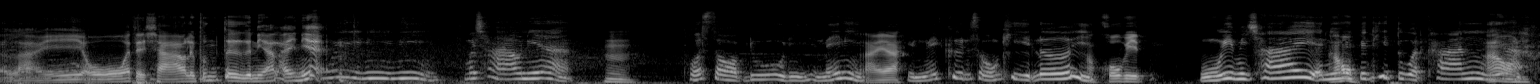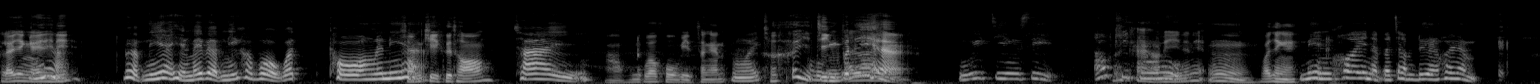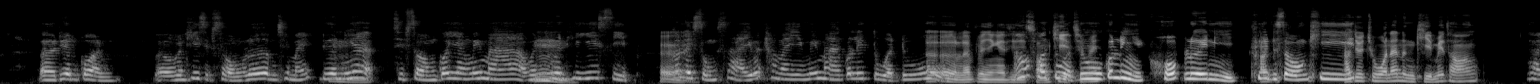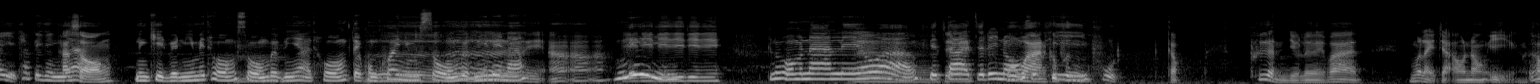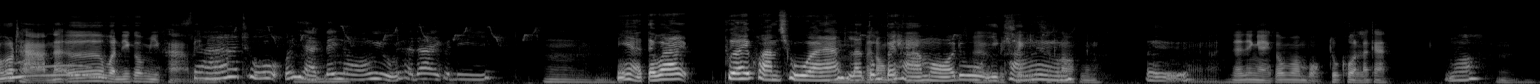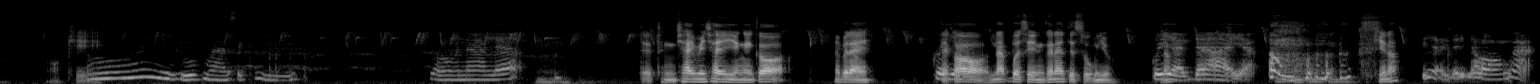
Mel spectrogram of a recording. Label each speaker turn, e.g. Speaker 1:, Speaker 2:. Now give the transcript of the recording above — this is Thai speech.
Speaker 1: อะไร โอ้แต่เช้าเลยเพิ่งตื่นเนี่ยอะไรเนี่ย
Speaker 2: อุ้ยนี่นี่เมื่อเช้าเนี่ย
Speaker 1: อืม
Speaker 2: ทดสอบดูนี่เห็นไหมนี่
Speaker 1: อะไรอะ
Speaker 2: เห็นไหมขึ้นสองขีดเลย
Speaker 1: เอาโควิด
Speaker 2: อุ้ยไม่ใช่ อันนี้
Speaker 1: เอ้า
Speaker 2: มันเป็นที่ตรวจคัน
Speaker 1: เอ้า
Speaker 2: เนี่ย
Speaker 1: แล้วยังไง
Speaker 2: เนี่
Speaker 1: ที
Speaker 2: ย
Speaker 1: นี้
Speaker 2: แบบนี้เห็นไหมแบบนี้เขาบอกว่าท้องแล้วเนี่ย
Speaker 1: สองขีดคือท้อง
Speaker 2: ใช่
Speaker 1: อ้าวนึกว่าโควิดซะงั้น
Speaker 2: โอ้ย
Speaker 1: เฮ้ย จริงปะเนี่ย
Speaker 2: อุ้ยจริงสิเอ้า
Speaker 1: เฮ้ย
Speaker 2: คิด
Speaker 1: ข่า
Speaker 2: ดู
Speaker 1: วดีนะเนี่ยอืมว่ายังไง
Speaker 2: เมนค่อยน่ะประจำเดือนค่อยน่ะเออเดือนก่อนเออวันที่สิบสองเริ่มใช่ไหม เดือนเนี้ยสิบสองก็ยังไม่มา วันนี้
Speaker 1: อืม
Speaker 2: วันที่ยี่สิบ
Speaker 1: เออ
Speaker 2: ก็เลยสงสัยว่าทำไมยังไม่มาก็เลยตรวจดู
Speaker 1: เออเออแล้วเป็นยังไงที
Speaker 2: เอ้า
Speaker 1: นี้ส
Speaker 2: พ
Speaker 1: อ
Speaker 2: องตร
Speaker 1: ขี
Speaker 2: ว
Speaker 1: ด
Speaker 2: จ
Speaker 1: ใช่
Speaker 2: ดู
Speaker 1: ไหม
Speaker 2: ก็นี่ครบเลยนี่ ขึ้นสองขี
Speaker 1: เอา
Speaker 2: ด
Speaker 1: ชัวร์ๆนะหนึ่งขีดไม่ท้อง
Speaker 2: ใช่ถ้าเป็นอย่าง
Speaker 1: ถ้า
Speaker 2: เงี้ย
Speaker 1: สอง
Speaker 2: หนึ่งขีดแบบนี้ไม่ท้องสองแบบนี้อะท้อง แต่ของค่อยนี่มันสองแบบนี้เลยนะ
Speaker 1: อ้เอาเอาเอา
Speaker 2: เฮ้
Speaker 1: ดี
Speaker 2: ย
Speaker 1: ดีดีดีดี
Speaker 2: รอมานานแล้วอะ
Speaker 1: ออ
Speaker 2: เฟตาจะได้น้อง
Speaker 1: เมื่อวา
Speaker 2: สั
Speaker 1: น
Speaker 2: ก
Speaker 1: ก็
Speaker 2: ที
Speaker 1: เพิ่งพูดกับเพื่อนอยู่เลยว่า เมื่อไหร่จะเอาน้องอีกเขาก็ถามนะ เออ วันนี้ก็มีข่าวอย่าง
Speaker 2: สา
Speaker 1: นี้
Speaker 2: ธุก็อยากได้น้องอยู่ถ้าได้ก็ดี
Speaker 1: อืม
Speaker 2: เนี่ย แต่ว่าเพื่อให้ความชัวร์นะ
Speaker 1: อืม
Speaker 2: เราต้อง
Speaker 1: ก็
Speaker 2: ไปหาหมอดู
Speaker 1: เอี
Speaker 2: ก
Speaker 1: ไป
Speaker 2: ครั้งหนึ่ง
Speaker 1: เช็คอีกสักรอบหนึ่ง
Speaker 2: เออ
Speaker 1: เออแล้วยังไงก็มาบอกทุกคนแล้วกัน
Speaker 2: เนาะ
Speaker 1: อืมโอเค
Speaker 2: โอ้ยลูกมาสักทีรอมานานแล้ว
Speaker 1: อืม แต่ถึงใช่ไม่ใช่ยังไงก็ไม่เป็นไร
Speaker 2: ก็
Speaker 1: แต่
Speaker 2: อ
Speaker 1: ก็
Speaker 2: ยาก
Speaker 1: นับเปอร์เซ็นต์ก็น่าจะสูงอยู่
Speaker 2: ก็อยากได้อะ
Speaker 1: อืมโอเคเนาะ
Speaker 2: ก็อยากได้น้องอะ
